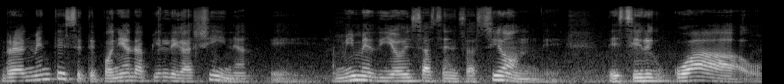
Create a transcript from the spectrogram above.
realmente se te ponía la piel de gallina. Eh, a mí me dio esa sensación de decir, wow,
